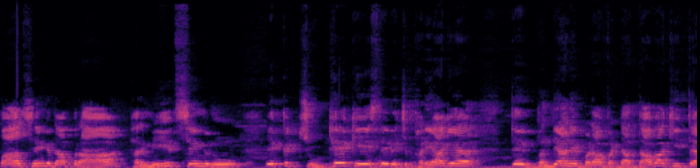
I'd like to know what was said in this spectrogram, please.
ਪਾਲ ਸਿੰਘ ਦਾ ਭਰਾ ਹਰਮੀਤ ਸਿੰਘ ਨੂੰ ਇੱਕ ਝੂਠੇ ਕੇਸ ਦੇ ਵਿੱਚ ਫੜਿਆ ਗਿਆ ਤੇ ਬੰਦਿਆਂ ਨੇ ਬੜਾ ਵੱਡਾ ਦਾਵਾ ਕੀਤਾ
